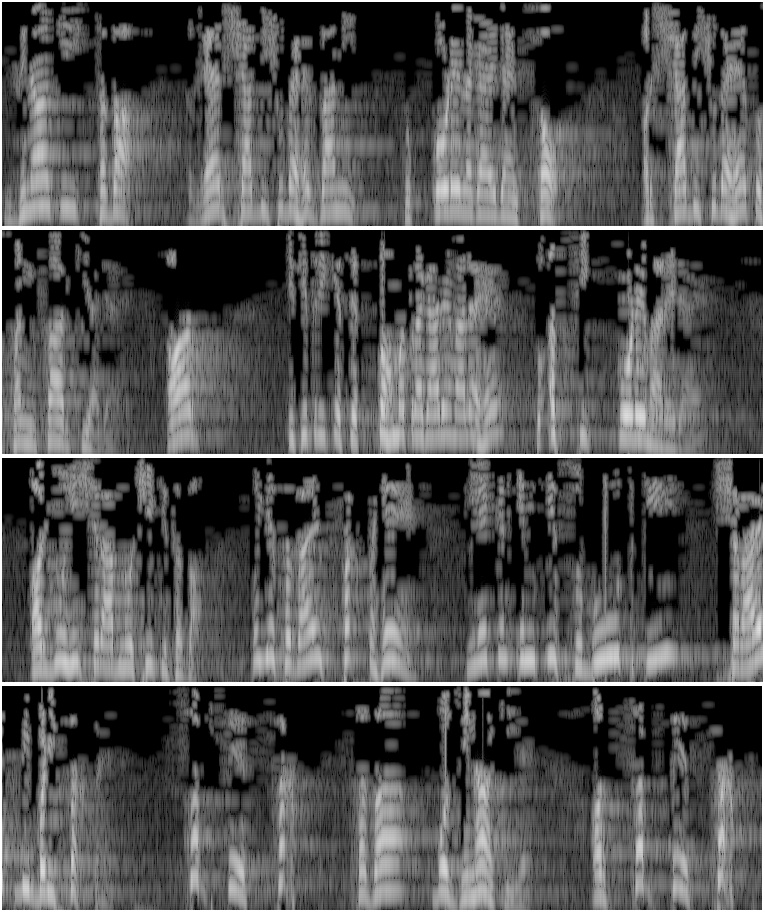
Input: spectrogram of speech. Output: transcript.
زنا کی سزا غیر شادی شدہ ہے زانی تو کوڑے لگائے جائیں سو، اور شادی شدہ ہے تو سنسار کیا جائے۔ اور اسی طریقے سے تہمت لگانے والا ہے تو اسی کوڑے مارے جائیں۔ اور یوں ہی شراب نوشی کی سزا۔ تو یہ سزائیں سخت ہیں۔ لیکن ان کی ثبوت کی شرائط بھی بڑی سخت ہے سب سے سخت سزا وہ زنا کی ہے۔ اور سب سے سخت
